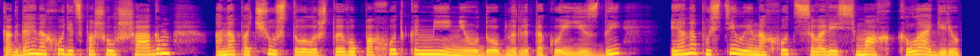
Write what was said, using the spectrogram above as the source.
Когда иноходец пошел шагом, она почувствовала, что его походка менее удобна для такой езды, и она пустила иноходца во весь мах к лагерю,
